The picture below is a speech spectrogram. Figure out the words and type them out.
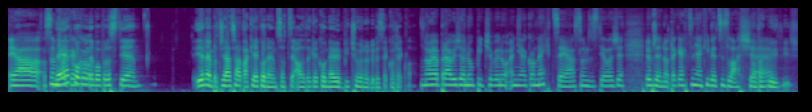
já jsem ne jako, jako, nebo prostě nevím, protože já třeba taky jako nevím, co chci, ale tak jako nevím píčovinu, kdyby se jako řekla. No já právě žádnou píčovinu ani jako nechci. Já jsem zjistila, že dobře, no tak já chci nějaký věci zvláště. No tak vidíš.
